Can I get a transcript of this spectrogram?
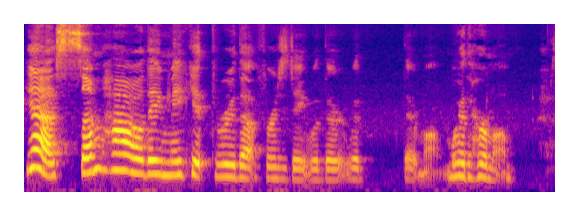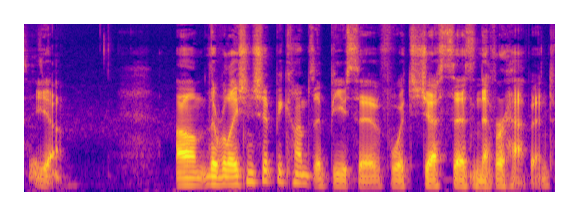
Yeah, somehow they make it through that first date with their with their mom, with her mom. Yeah. Um, the relationship becomes abusive, which Jeff says never happened.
